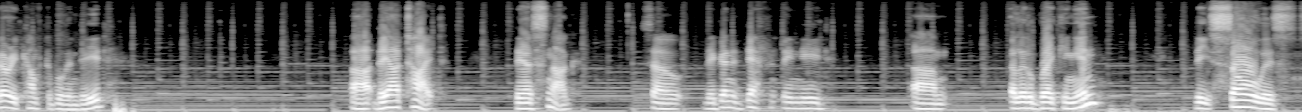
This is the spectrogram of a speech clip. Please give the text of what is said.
Very comfortable indeed. Uh, they are tight, they are snug, so they're going to definitely need um, a little breaking in. The sole is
